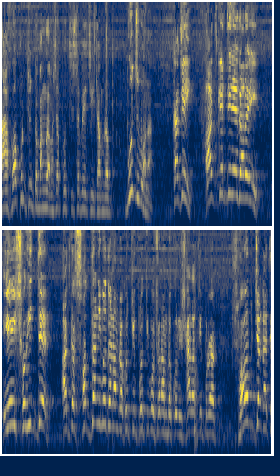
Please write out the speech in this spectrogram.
না হওয়া পর্যন্ত বাংলা ভাষা প্রতিষ্ঠা পেয়েছে, এটা আমরা বুঝব না। কাজেই আজকের দিনে দাঁড়াই, এই শহীদদের আজকে শ্রদ্ধা নিবেদন আমরা করছি, প্রতি বছর আমরা করি, সারা ত্রিপুরার সব জায়গাতে,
